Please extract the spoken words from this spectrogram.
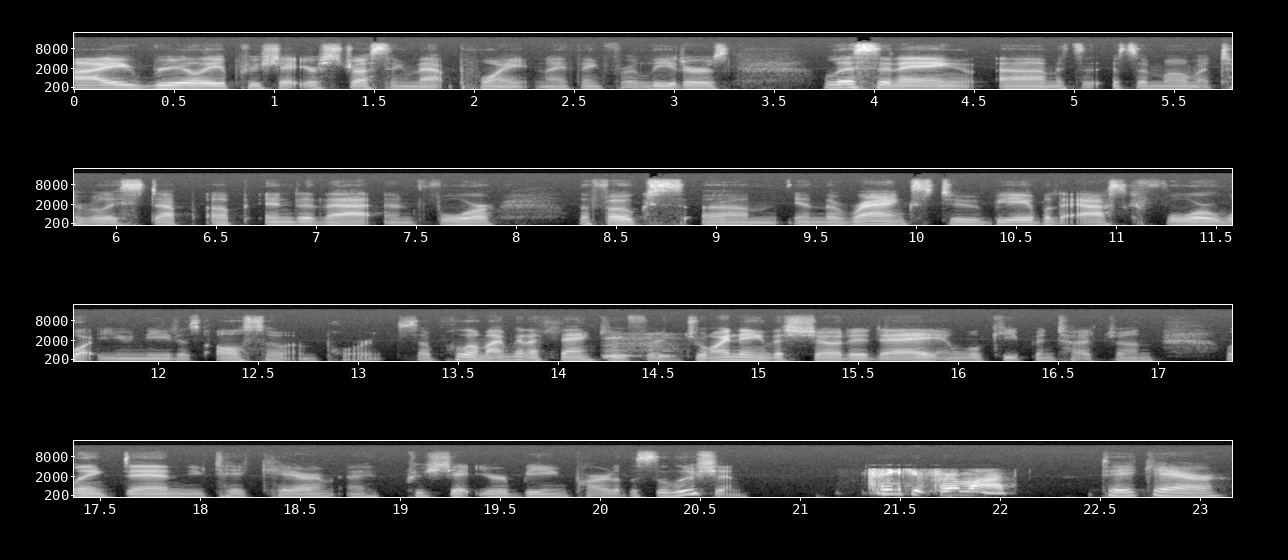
I really appreciate your stressing that point, and I think for leaders listening, um, it's a, it's a moment to really step up into that, and for the folks um, in the ranks to be able to ask for what you need is also important. So, Paloma, I'm going to thank you for mm-hmm. joining the show today, and we'll keep in touch on LinkedIn. You take care. I appreciate your being part of the solution. Thank you very much. Take care.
